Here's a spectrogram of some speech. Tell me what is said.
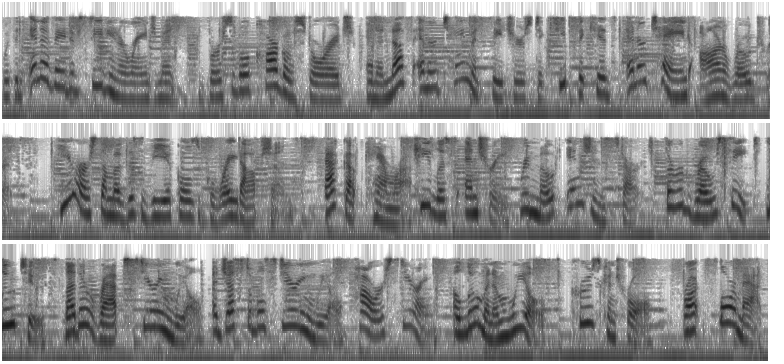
with an innovative seating arrangement, versatile cargo storage, and enough entertainment features to keep the kids entertained on road trips. Here are some of this vehicle's great options. Backup camera, keyless entry, remote engine start, third row seat, Bluetooth, leather wrapped steering wheel, adjustable steering wheel, power steering, aluminum wheels, cruise control, front floor mats,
